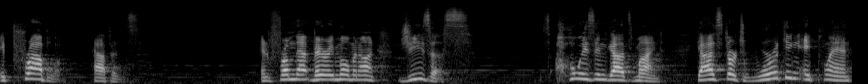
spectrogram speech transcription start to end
A problem happens. And from that very moment on, Jesus is always in God's mind. God starts working a plan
